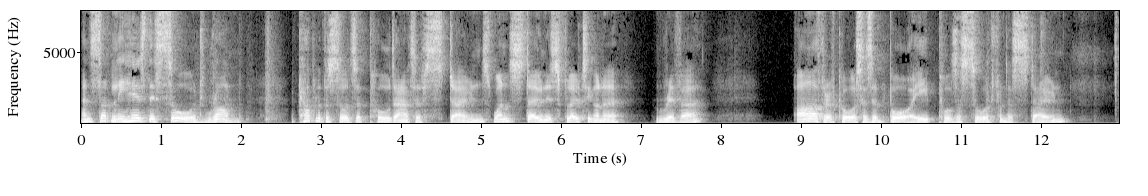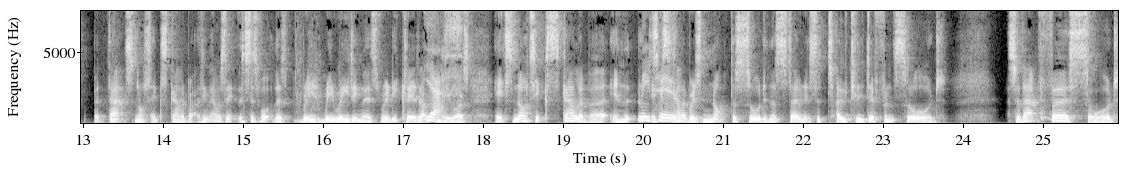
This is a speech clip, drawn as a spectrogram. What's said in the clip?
And suddenly here's this sword, Ron. A couple of the swords are pulled out of stones. One stone is floating on a river. Arthur, of course, as a boy, pulls a sword from the stone. But that's not Excalibur. I think that was it. This is what this re- rereading this really cleared up Yes. for me was it's not Excalibur in the Me too. Excalibur is not the sword in the stone. It's a totally different sword. So that first sword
